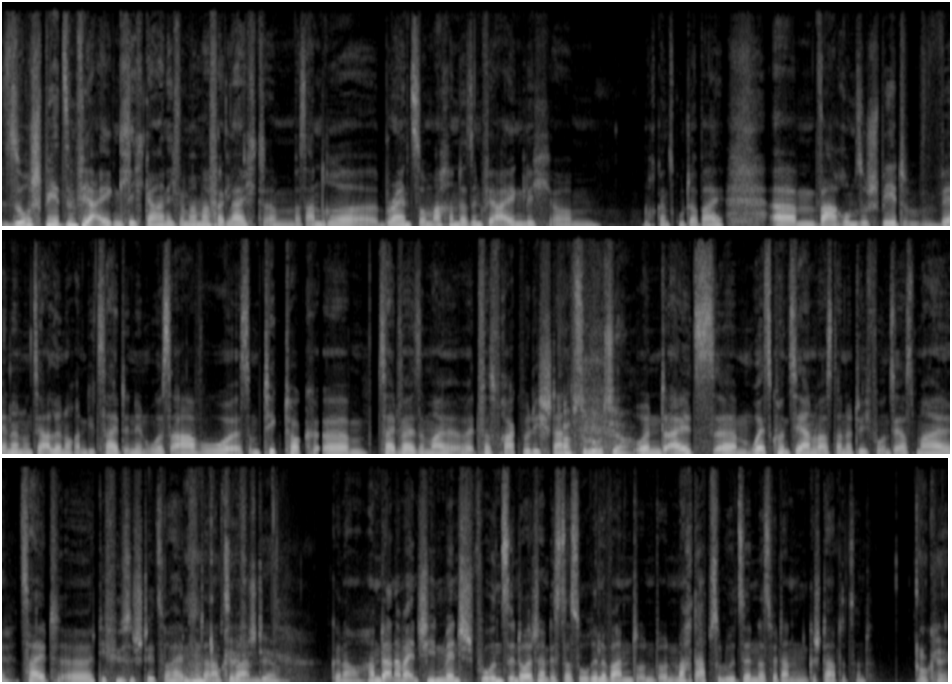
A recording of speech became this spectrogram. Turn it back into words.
So spät sind wir eigentlich gar nicht, wenn man mal vergleicht, ähm, was andere Brands so machen. Da sind wir eigentlich ähm, noch ganz gut dabei. Ähm, warum so spät? Wir erinnern uns ja alle noch an die Zeit in den USA, wo es um TikTok ähm, zeitweise mal etwas fragwürdig stand. Absolut, ja. Und als ähm, US-Konzern war es dann natürlich für uns erstmal Zeit, äh, die Füße stillzuhalten mhm, und dann okay, abzuwarten. Verstehe. Genau. Haben dann aber entschieden, Mensch, für uns in Deutschland ist das so relevant und, und macht absolut Sinn, dass wir dann gestartet sind. Okay.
